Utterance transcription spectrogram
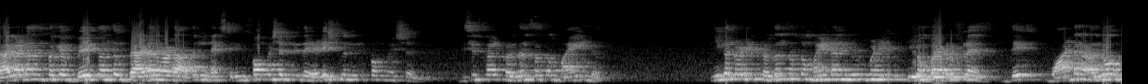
ವ್ಯಾಗಲ್ ಡಾನ್ಸ್ ಬಗ್ಗೆ ಬೇಕಂತ ಬೇಡ ಬೇಡ. ಅದ್ರಲ್ಲಿ ನೆಕ್ಸ್ಟ್ ಇನ್ಫಾರ್ಮೇಶನ್ ಇದೆ additional information this is call presence of the mind ಈಗ ನೋಡಿ ಪ್ರೆಸೆನ್ಸ್ ಆಫ್ ದ ಮೈಂಡ್ ಅನ್ನು ಯೂಸ್ ಮಾಡಿ, ಈಗ butterflies they wander alone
